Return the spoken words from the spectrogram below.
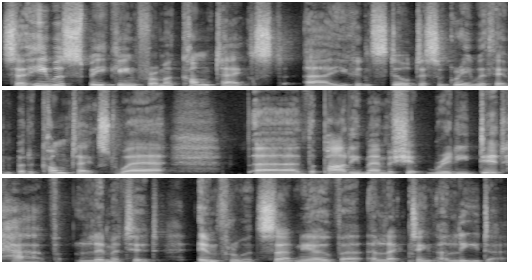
So he was speaking from a context, uh, you can still disagree with him, but a context where uh, the party membership really did have limited influence, certainly over electing a leader.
